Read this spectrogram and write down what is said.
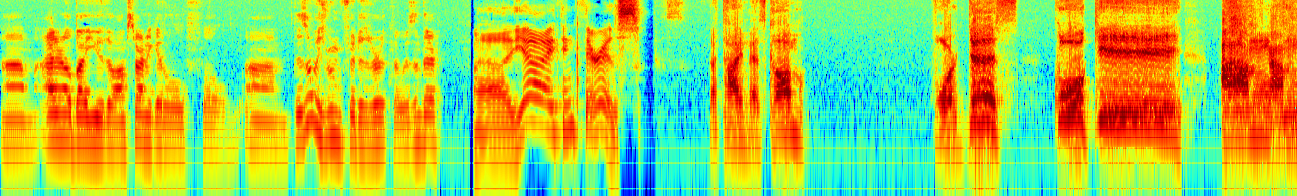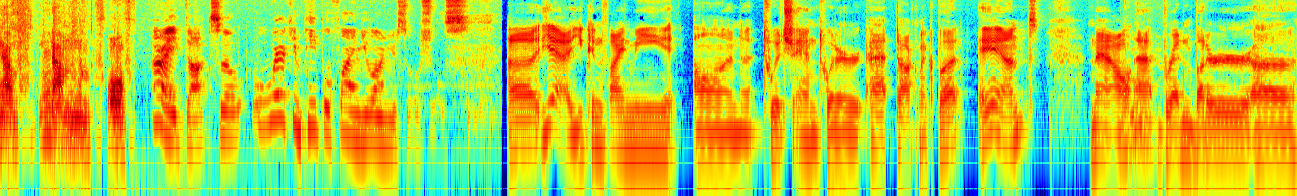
Um, I don't know about you though. I'm starting to get a little full. Um, there's always room for dessert though, isn't there? uh yeah, I think there is. The time has come for this cookie. Um, nom, nom, nom, nom. Oh, All right, Doc. So where can people find you on your socials? Uh yeah, you can find me on Twitch and Twitter at Doc McButt and now at Bread and Butter uh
